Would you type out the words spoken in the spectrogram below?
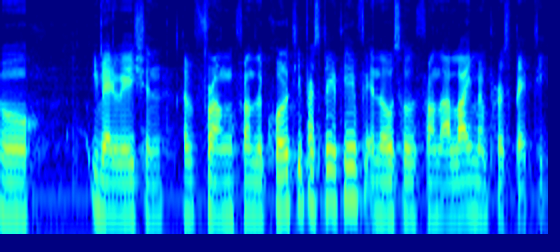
uh, evaluation uh, from, from the quality perspective and also from the alignment perspective.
